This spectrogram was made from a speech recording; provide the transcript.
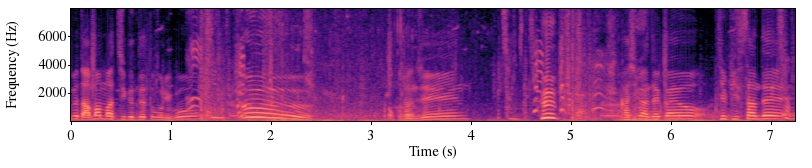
왜 나만 맞지 근데 또 그리고? 진, 으 먹고 전진. 정차 가시면 안 될까요? 딜 비슷한데 정-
